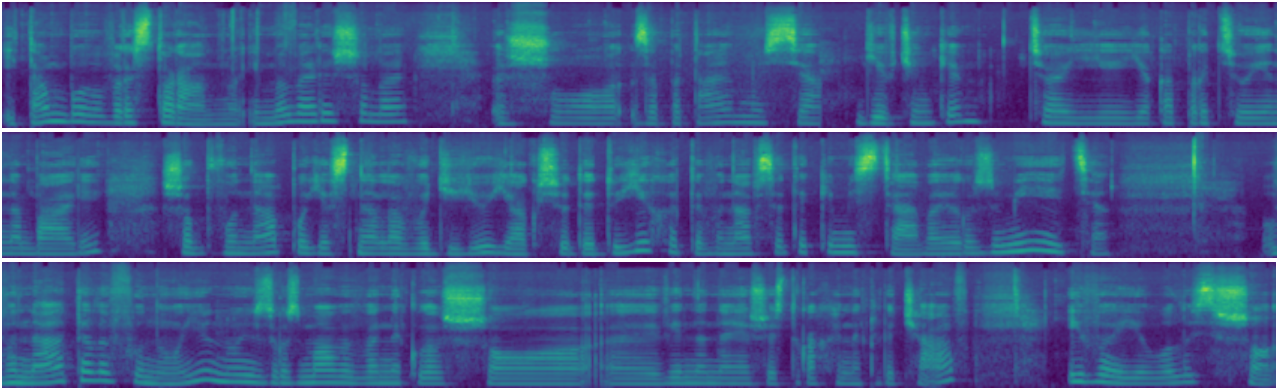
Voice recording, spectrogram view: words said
і там було в ресторанну. І ми вирішили, що запитаємося дівчинки, цієї, яка працює на барі, щоб вона пояснила водію, як сюди доїхати. Вона все-таки місцева і розуміється. Вона телефонує, ну і з розмови виникло, що е, він на неї щось трохи накричав. І виявилось, що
